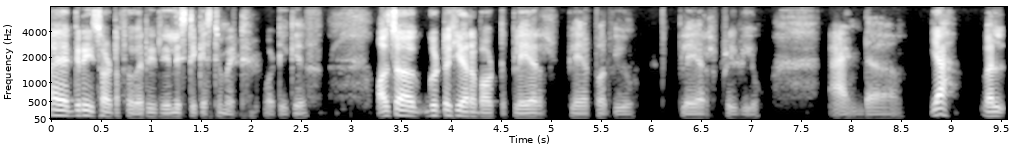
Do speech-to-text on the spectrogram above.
I agree, sort of a very realistic estimate what you give. Also, good to hear about the player player purview, player preview, and uh, yeah, well,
